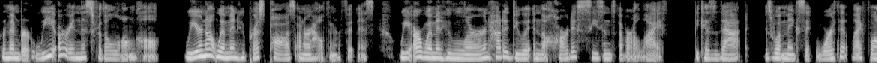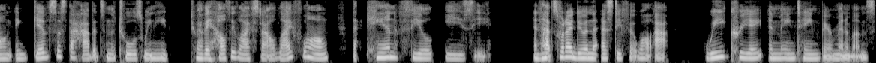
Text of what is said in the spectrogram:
Remember, we are in this for the long haul. We are not women who press pause on our health and our fitness. We are women who learn how to do it in the hardest seasons of our life because that is what makes it worth it lifelong and gives us the habits and the tools we need to have a healthy lifestyle lifelong that can feel easy. And that's what I do in the SD Fitwell app. We create and maintain bare minimums.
